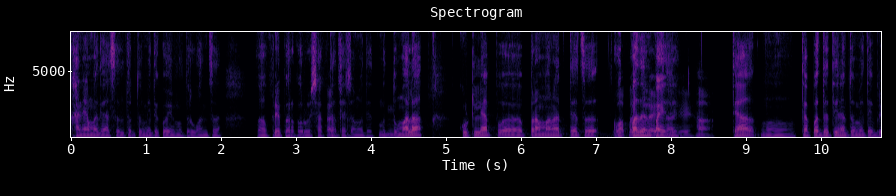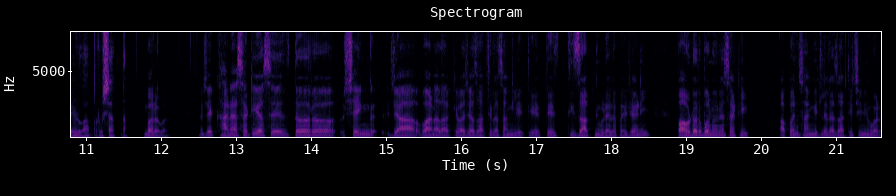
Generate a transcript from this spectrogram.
खाण्यामध्ये असेल तर तुम्ही ते कोइंबतूर वनचा प्रेफर करू शकता. त्याच्यामध्ये. मग. तुम्हाला कुठल्या प्रमाणात त्याचं उत्पादन पाहिजे त्या त्या पद्धतीने तुम्ही ते ब्रीड वापरू शकता. बरोबर. म्हणजे खाण्यासाठी असेल तर शेंग ज्या वाणाला किंवा ज्या जातीला चांगली येते ते ती जात निवडायला पाहिजे आणि पावडर बनवण्यासाठी आपण सांगितलेल्या जातीची निवड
